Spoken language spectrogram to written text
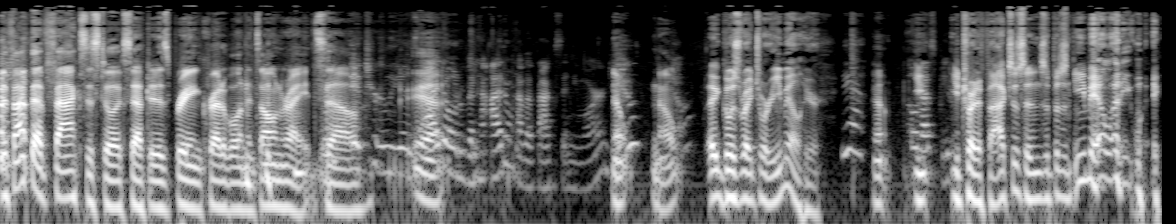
the fact that fax is still accepted is pretty incredible in its own right. So it truly is. yeah. I don't even. I don't have a fax anymore. Do No, you? no. It goes right to our email here. Yeah. Yeah. Oh, you, that's beautiful. you try to fax us, it ends up as an email anyway.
